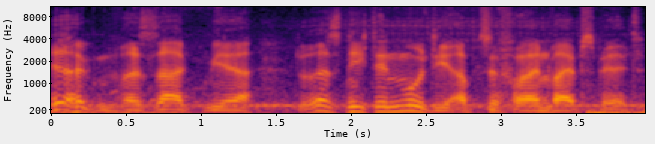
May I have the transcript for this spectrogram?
Irgendwas sagt mir, du hast nicht den Mut, die abzufreien Weibsbild.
